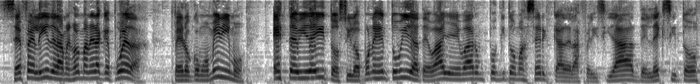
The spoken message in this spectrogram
sé feliz de la mejor manera que puedas, pero como mínimo, este videito, si lo pones en tu vida, te va a llevar un poquito más cerca de la felicidad, del éxito,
